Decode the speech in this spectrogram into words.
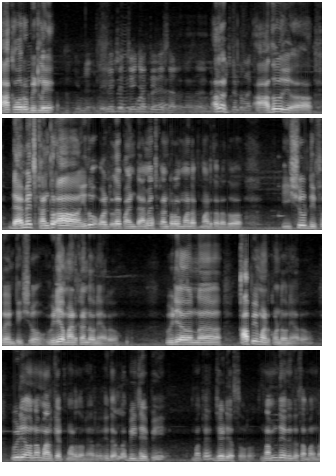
ನಾಲ್ಕು ಅವರು ಬಿಡಲಿ. ಅಲ್ಲ, ಅದು ಡ್ಯಾಮೇಜ್ ಕಂಟ್ರೋ ಇದು ಒಳ್ಳೆ ಪಾಯಿಂಟ್ ಡ್ಯಾಮೇಜ್ ಕಂಟ್ರೋಲ್ ಮಾಡೋಕ್ಕೆ ಮಾಡ್ತಾರೆ ಇಶ್ಯೂ ಡಿಫ್ರೆಂಟ್ ಇಶ್ಯೂ ವಿಡಿಯೋ ಮಾಡ್ಕೊಂಡವನು ಯಾರು? ವಿಡಿಯೋನ ಕಾಪಿ ಮಾಡ್ಕೊಂಡವನು ಯಾರು? ವಿಡಿಯೋವನ್ನು ಮಾರ್ಕೆಟ್ ಮಾಡಿದವನು ಯಾರು? ಇದೆಲ್ಲ ಬಿ ಜೆ ಪಿ ಮತ್ತು ಜೆ ಡಿ ಎಸ್ ಅವರು. ನಮ್ಮದೇನಿದೆ ಸಂಬಂಧ?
